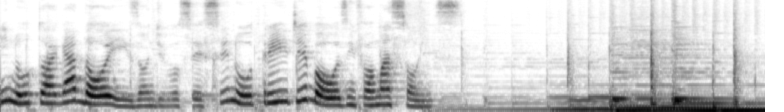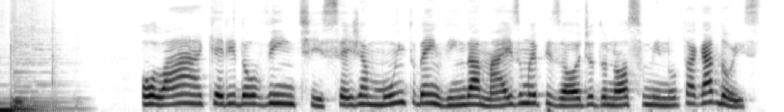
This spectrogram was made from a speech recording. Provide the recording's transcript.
Minuto H2, onde você se nutre de boas informações. Olá, querido ouvinte! Seja muito bem-vindo a mais um episódio do nosso Minuto H2.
